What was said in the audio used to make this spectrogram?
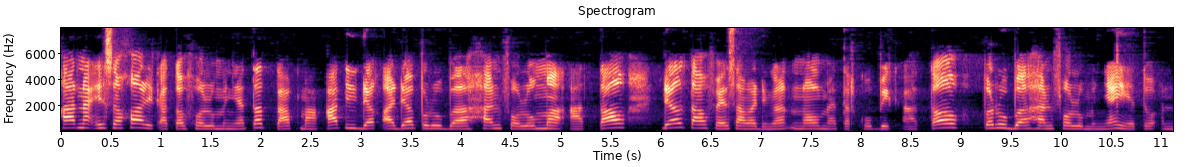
Karena isokorik atau volumenya tetap, maka tidak ada perubahan volume atau delta V sama dengan 0 meter kubik atau perubahan volumenya yaitu 0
